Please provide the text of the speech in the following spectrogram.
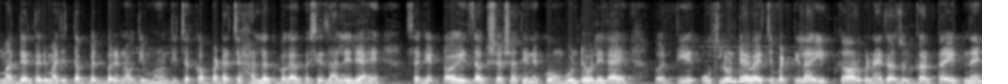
मध्यंतरी माझी तब्येत बरी नव्हती म्हणून तिच्या कपाटाची हालत बघा कशी झालेली आहे. सगळे टॉईज अक्षरशः तिने कोंबून ठेवलेले आहे. ती उचलून ठेवायची बट तिला इतकं ऑर्गनाईज अजून करता येत नाही.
